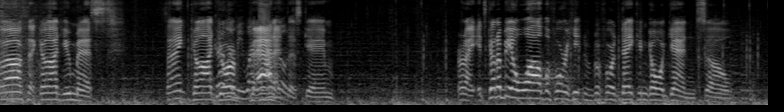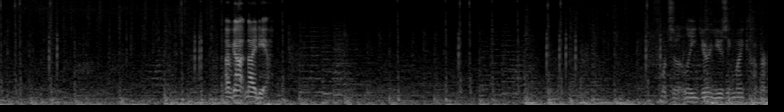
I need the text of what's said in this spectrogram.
Oh, thank God you missed. Thank God Cover you're bad at this game. Alright, it's gonna be a while before he before they can go again, so... I've got an idea. Fortunately, you're using my cover.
